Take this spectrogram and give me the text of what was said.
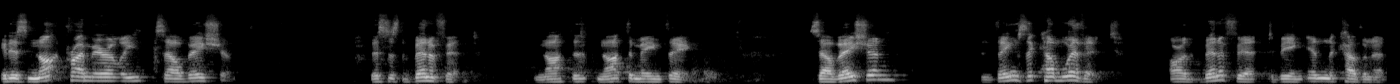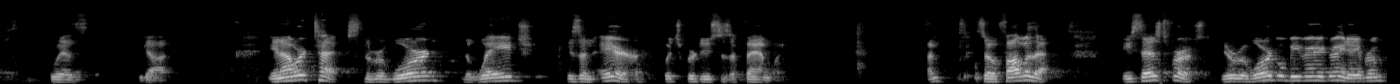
It is not primarily salvation. This is the benefit, not the, not the main thing. Salvation and things that come with it are the benefit to being in the covenant with God. In our text, the reward, the wage, is an heir which produces a family. Um, so follow that. He says first, Your reward will be very great, Abram.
